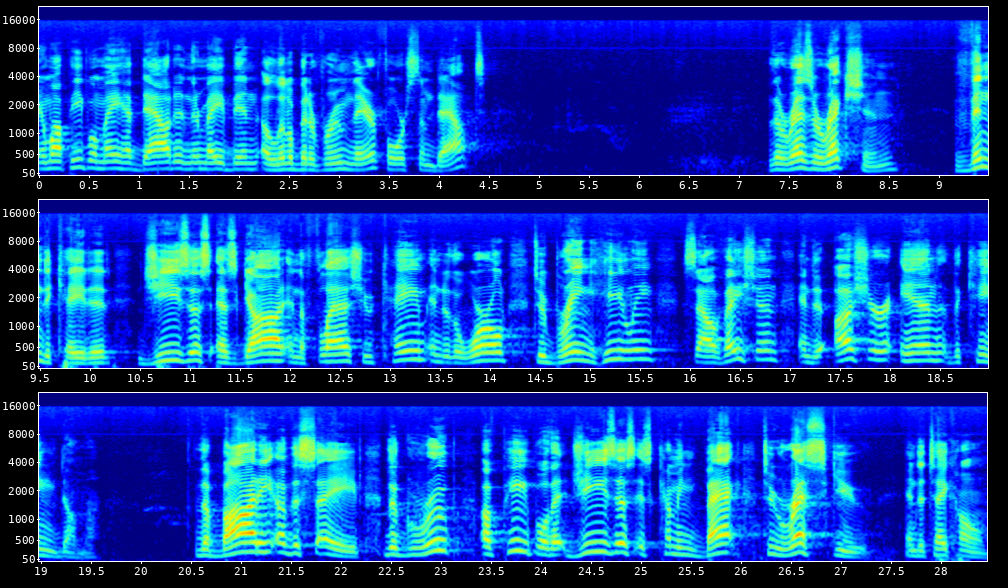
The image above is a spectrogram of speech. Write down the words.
And while people may have doubted, and there may have been a little bit of room there for some doubt, the resurrection vindicated Jesus as God in the flesh who came into the world to bring healing, salvation, and to usher in the kingdom. The body of the saved, the group of people that Jesus is coming back to rescue and to take home.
